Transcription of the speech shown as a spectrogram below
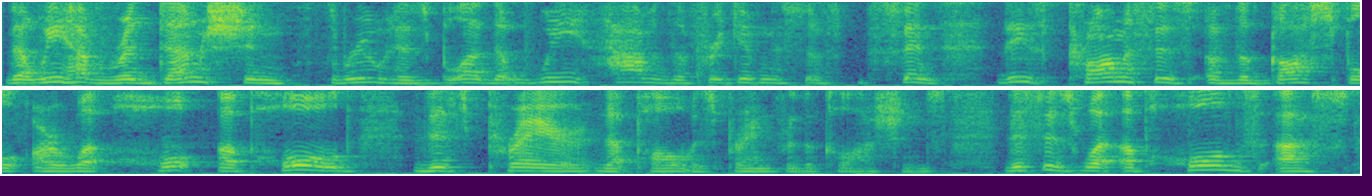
that we have redemption through his blood, that we have the forgiveness of sin. These promises of the gospel are what uphold this prayer that Paul was praying for the Colossians. This is what upholds us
